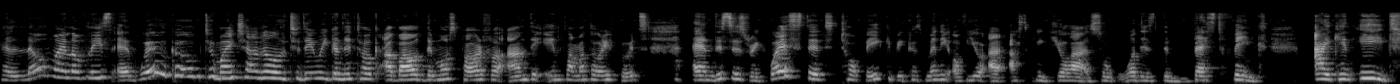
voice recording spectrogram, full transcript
Hello, my lovelies, and welcome to my channel. Today, we're going to talk about the most powerful anti-inflammatory foods, and this is requested topic because many of you are asking Yola. So, what is the best thing I can eat,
